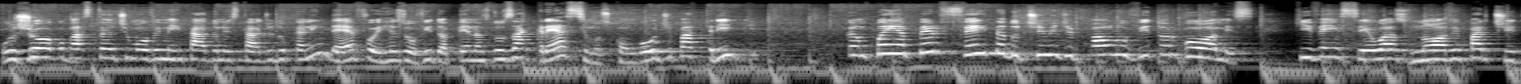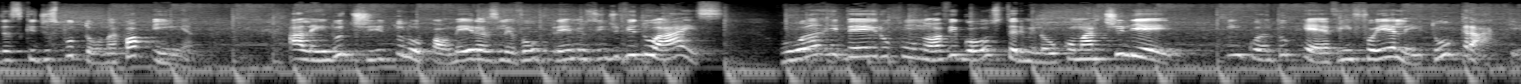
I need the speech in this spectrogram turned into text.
O jogo, bastante movimentado no estádio do Canindé, foi resolvido apenas nos acréscimos com gol de Patrick. Campanha perfeita do time de Paulo Vitor Gomes, que venceu as nove partidas que disputou na Copinha. Além do título, o Palmeiras levou prêmios individuais. Juan Ribeiro, com nove gols, terminou como artilheiro, enquanto Kevin foi eleito o craque.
